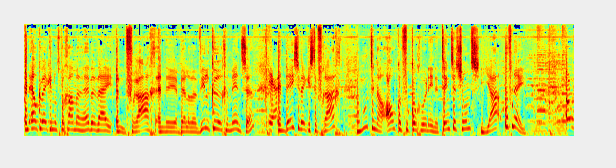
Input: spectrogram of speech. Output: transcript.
En elke week in ons programma hebben wij een vraag en die bellen we willekeurige mensen. Ja. En deze week is de vraag, moet er nou alcohol verkocht worden in de tankstations, ja of nee? Oh,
